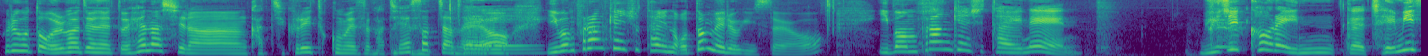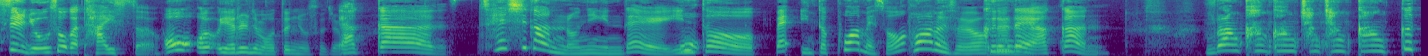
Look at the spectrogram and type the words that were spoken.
그리고 또 얼마 전에 또 해나 씨랑 같이 그레이트 코멧을 같이 했었잖아요. 네. 이번 프랑켄슈타인은 어떤 매력이 있어요? 이번 프랑켄슈타인은 뮤지컬에 있, 그러니까 재밌을 요소가 다 있어요. 어, 어, 예를 들면 어떤 요소죠? 약간 3시간 러닝인데 inter 빼 inter 포함해서 포함해서요. 근데 네네. 약간 우랑캉캉 창창캉 끝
